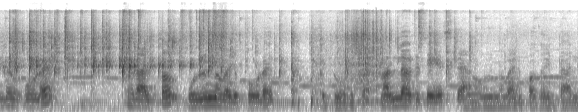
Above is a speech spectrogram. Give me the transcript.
ഇതിന്റെ കൂടെ ഒരല്പം ഉഴുന്ന പരിപ്പ് കൂടെ ഇട്ട് കൊടുക്കുക നല്ലൊരു ടേസ്റ്റാണ് ഉഴുന്ന പരിപ്പൊക്കെ ഇട്ടാൽ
